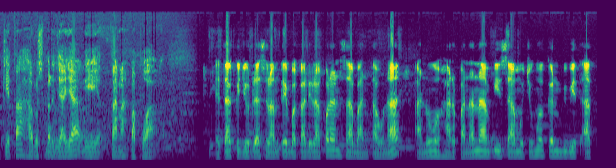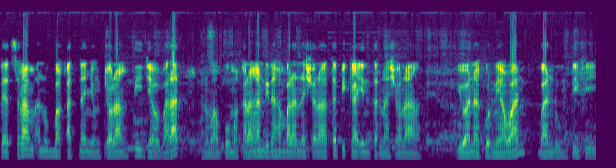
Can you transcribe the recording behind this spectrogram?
kita harus berjaya di tanah Papua. eta kejurda selam teh bakal dilakonan saban tauna anu harapanana bisa mucungkeun bibit atlet selam anu bakat nanyong colang di Jawa Barat anu mampu makalangan dina hambalan nasional tepika internasional. Yuana Kurniawan Bandung TV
